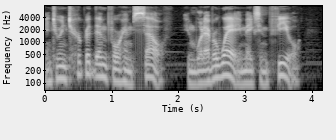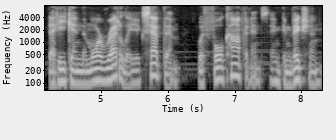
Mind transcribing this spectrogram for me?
and to interpret them for himself in whatever way makes him feel that he can the more readily accept them with full confidence and conviction.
